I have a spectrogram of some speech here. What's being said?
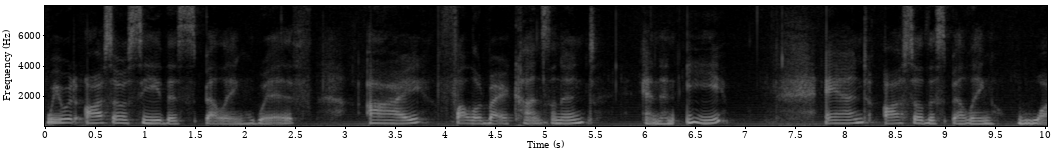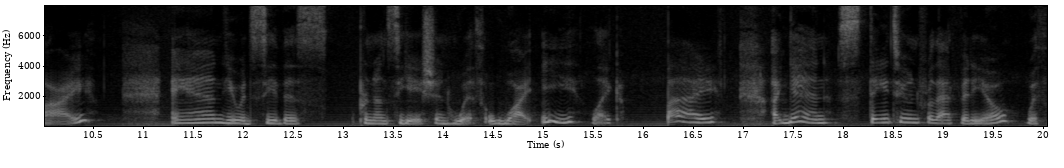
We would also see this spelling with I followed by a consonant and an E, and also the spelling Y. And you would see this pronunciation with Y-E, like Bye! Again, stay tuned for that video with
